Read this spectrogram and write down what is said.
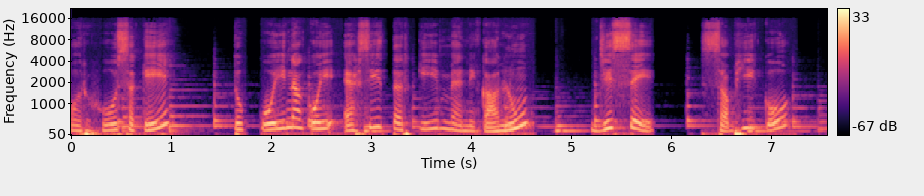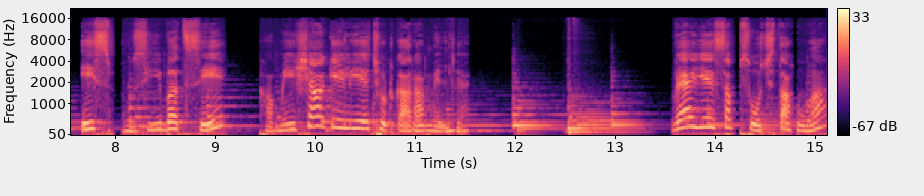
और हो सके तो कोई ना कोई ऐसी तरकीब मैं निकालूं, जिससे सभी को इस मुसीबत से हमेशा के लिए छुटकारा मिल जाए। वह ये सब सोचता हुआ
